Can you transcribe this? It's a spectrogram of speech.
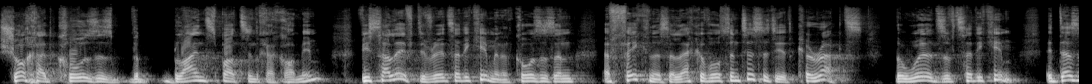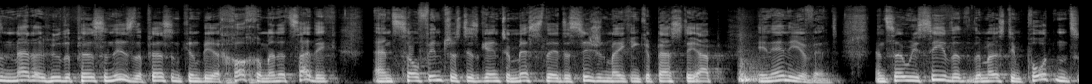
Shochad causes the blind spots in Chachamim. Visalif, divrei tzadikim, and it causes an, a fakeness, a lack of authenticity. It corrupts the words of tzaddikim. It doesn't matter who the person is. The person can be a chochem and a tzaddik, and self-interest is going to mess their decision-making capacity up in any event. And so we see that the most important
